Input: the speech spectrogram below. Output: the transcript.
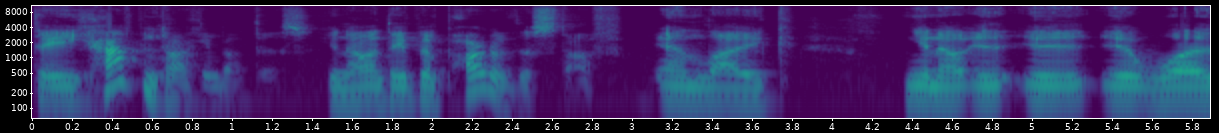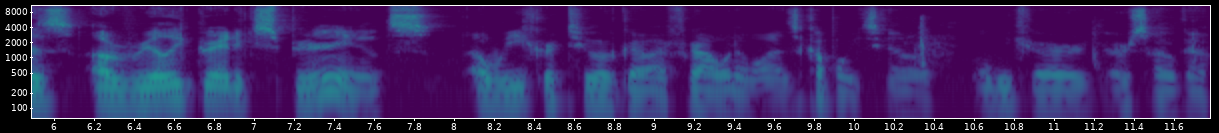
they have been talking about this, you know, and they've been part of this stuff. And like, you know, it, it, it was a really great experience a week or two ago. I forgot when it was, a couple weeks ago, a week or, or so ago,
